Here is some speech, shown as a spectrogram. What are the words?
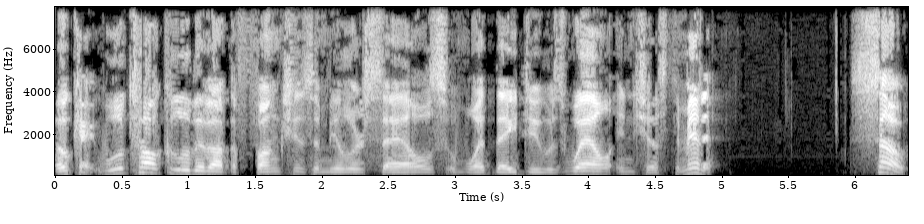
Okay, we'll talk a little bit about the functions of Mueller cells and what they do as well in just a minute. So,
